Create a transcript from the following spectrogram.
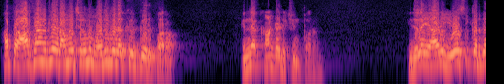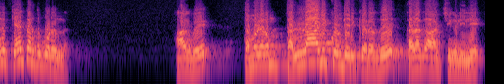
அப்ப அரசாங்கத்திலே ஒரு அமைச்சர் வந்து மது விலக்குக்கு இருப்பாராம் என்ன கான்ட்ரடிக்ஷன் பாருங்க. இதெல்லாம் யாரும் யோசிக்கிறதுல கேட்கறது கூட இல்லை. ஆகவே தமிழகம் தள்ளாடி கொண்டிருக்கிறது கழக ஆட்சிகளிலே.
